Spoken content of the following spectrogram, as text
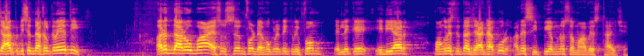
ચાર પિટિશન દાખલ કરાઈ હતી. અરજદારોમાં એસોસિએશન ફોર ડેમોક્રેટિક રિફોર્મ એટલે કે એડીઆર કોંગ્રેસ નેતા જયા ઠાકુર અને સીપીએમનો સમાવેશ થાય છે.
